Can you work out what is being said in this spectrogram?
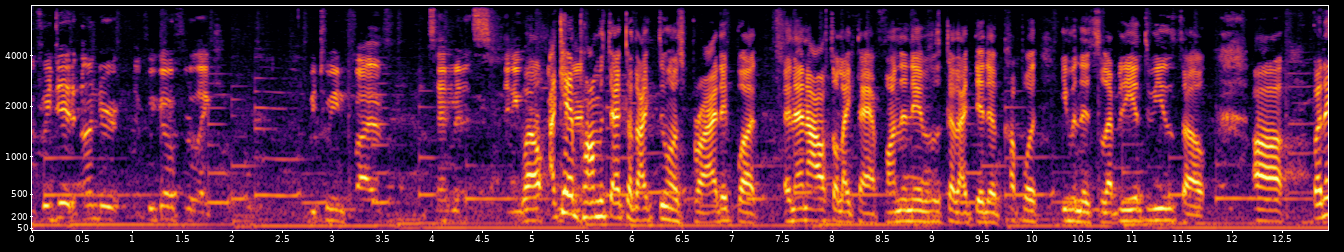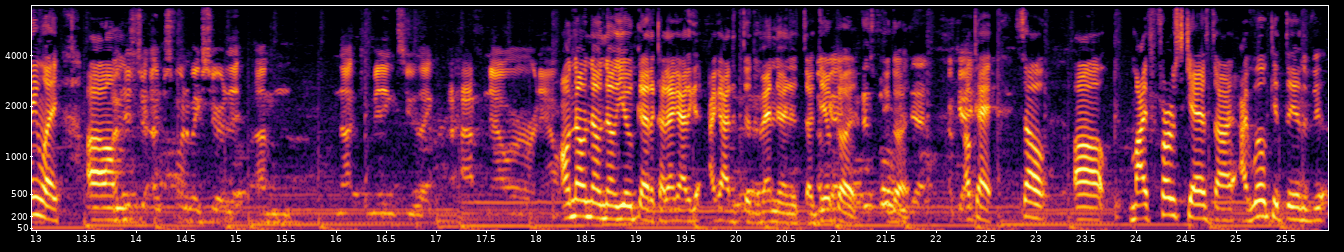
if we did under, if we go for like between five and 10 minutes. Anywhere Well, I can't there. promise that because I do on sporadic, but and then I also like to have fun in it because I did a couple, even the celebrity interviews. So, uh, but anyway, I'm um, just, I just want to make sure that I'm not committing to like a half an hour or an hour. oh no, no, no, you're good because I got to, I got to do the vendor and stuff. You're Okay. good. You're good. Okay. Okay, so uh, my first guest, I, I will get the interview.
